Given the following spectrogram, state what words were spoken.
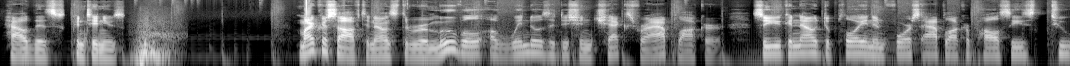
how this continues. Microsoft announced the removal of Windows Edition checks for AppLocker, so you can now deploy and enforce AppLocker policies to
